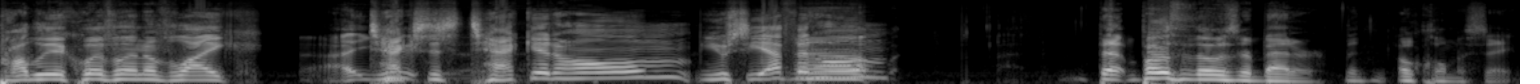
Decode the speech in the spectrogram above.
probably equivalent of like Uh, you- Texas Tech at home, UCF at No. home. that both of those are better than Oklahoma State.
